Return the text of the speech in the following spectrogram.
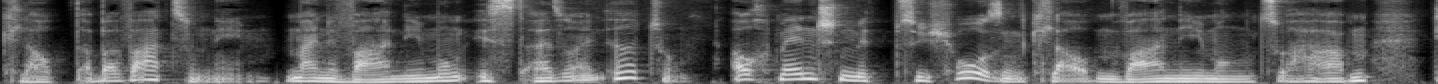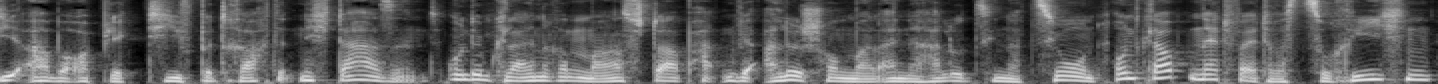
glaubt aber wahrzunehmen. Meine Wahrnehmung ist also ein Irrtum. Auch Menschen mit Psychosen glauben Wahrnehmungen zu haben, die aber objektiv betrachtet nicht da sind. Und im kleineren Maßstab hatten wir alle schon mal eine Halluzination und glaubten etwa etwas zu riechen,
